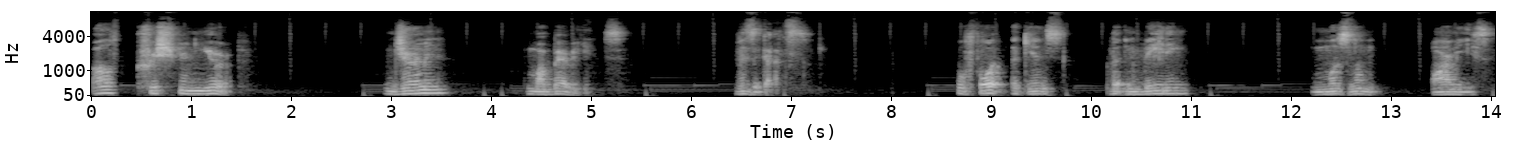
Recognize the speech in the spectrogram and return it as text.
of Christian Europe, German barbarians, Visigoths, who fought against the invading Muslim armies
